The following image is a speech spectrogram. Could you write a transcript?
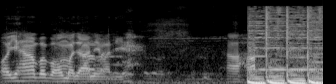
और यहाँ पर बहुत मज़ा आने वाली है। हाँ हाँ।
